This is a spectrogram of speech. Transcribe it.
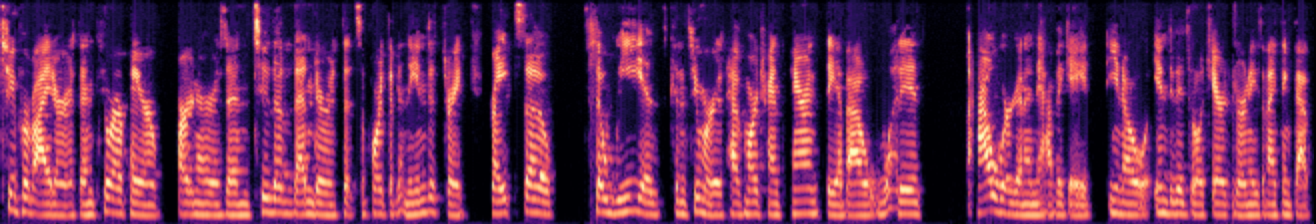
to providers and to our payer partners and to the vendors that support them in the industry, right? So, so we as consumers have more transparency about what is how we're going to navigate, you know, individual care journeys. And I think that's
